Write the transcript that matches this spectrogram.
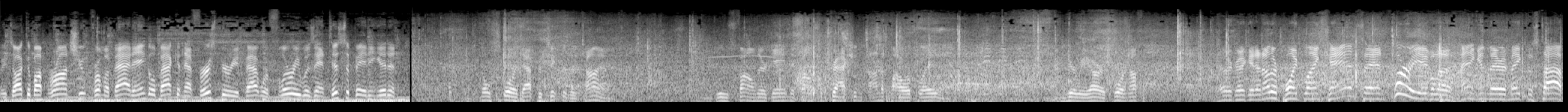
We talked about Perron shooting from a bad angle back in that first period, Pat, where Fleury was anticipating it, and no score at that particular time. The Blues found their game. They found some traction on the power play. And, here we are at 4 nothing. They're going to get another point blank chance, and Fleury able to hang in there and make the stop.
